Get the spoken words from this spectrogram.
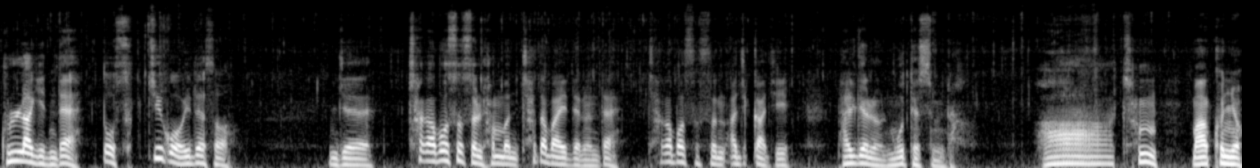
군락인데 또 습지고 이래서 이제 차가버섯을 한번 찾아봐야 되는데 차가버섯은 아직까지 발견을 못했습니다. 아, 참 많군요.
